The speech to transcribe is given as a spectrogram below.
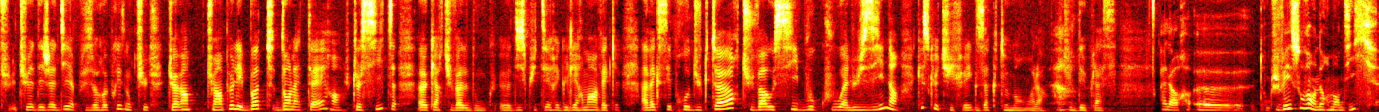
tu, as déjà dit à plusieurs reprises, donc tu, tu, as un, tu as un peu les bottes dans la terre, je te cite, euh, car tu vas donc euh, discuter régulièrement avec, avec ces producteurs. Tu vas aussi beaucoup à l'usine. Qu'est-ce que tu fais exactement voilà, quand tu te déplaces? Alors, euh, donc je vais souvent en Normandie.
